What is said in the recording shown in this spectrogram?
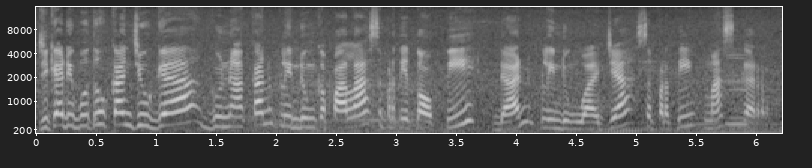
Jika dibutuhkan juga, gunakan pelindung kepala seperti topi dan pelindung wajah seperti masker.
